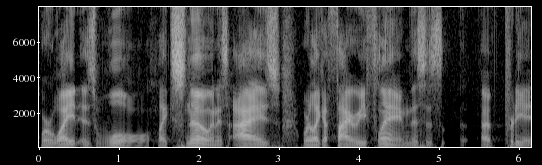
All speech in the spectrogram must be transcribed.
were white as wool, like snow, and his eyes were like a fiery flame. This is a pretty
